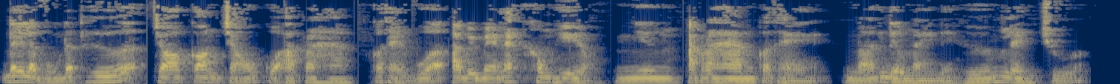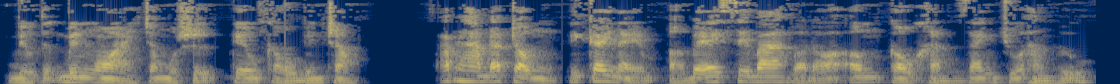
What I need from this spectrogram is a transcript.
Đây là vùng đất hứa cho con cháu của Abraham. Có thể vua Abimelech không hiểu, nhưng Abraham có thể nói cái điều này để hướng lên Chúa. Biểu tượng bên ngoài trong một sự kêu cầu bên trong. Abraham đã trồng cái cây này ở BEC3 và đó ông cầu khẩn danh Chúa hằng hữu.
